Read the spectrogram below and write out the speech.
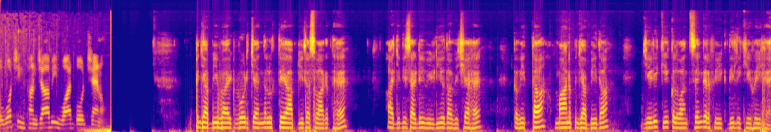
are watching Punjabi Whiteboard channel. Punjabi whiteboard channel ਉੱਤੇ ਆਪ ਜੀ ਦਾ ਸਵਾਗਤ ਹੈ। ਅੱਜ ਦੀ ਸਾਡੀ ਵੀਡੀਓ ਦਾ ਵਿਸ਼ਾ ਹੈ ਕਵਿਤਾ ਮਾਨ ਪੰਜਾਬੀ ਦਾ, ਜਿਹੜੀ ਕਿ ਕੁਲਵੰਤ ਸਿੰਘ ਰਫੀਕ ਦੀ ਲਿਖੀ ਹੋਈ ਹੈ।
